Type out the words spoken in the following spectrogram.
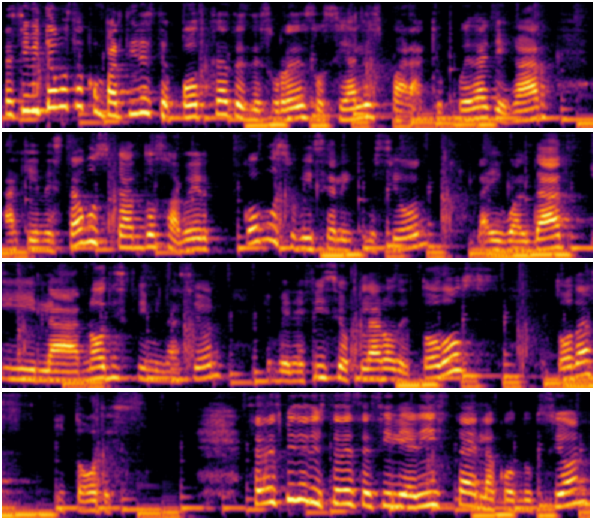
Les invitamos a compartir este podcast desde sus redes sociales para que pueda llegar a quien está buscando saber cómo subirse a la inclusión, la igualdad y la no discriminación en beneficio claro de todos, todas y todes. Se despide de ustedes Cecilia Arista en la conducción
